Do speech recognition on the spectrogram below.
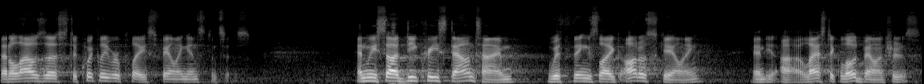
that allows us to quickly replace failing instances. And we saw decreased downtime with things like auto scaling and uh, elastic load balancers,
